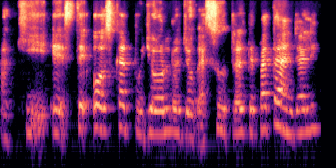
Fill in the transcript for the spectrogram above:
aquí este Oscar Puyol, los Yoga Sutras de Patanjali.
